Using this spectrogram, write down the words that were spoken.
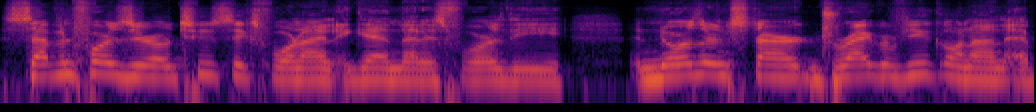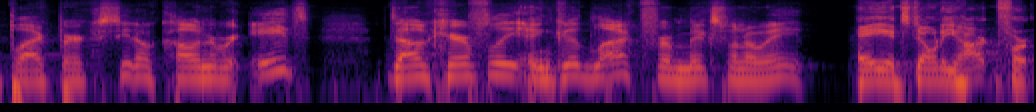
740 2649. Again, that is for the Northern Star Drag Review going on at Black Bear Casino. Caller number eight. Dial carefully and good luck from Mix 108. Hey, it's Tony Hart for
